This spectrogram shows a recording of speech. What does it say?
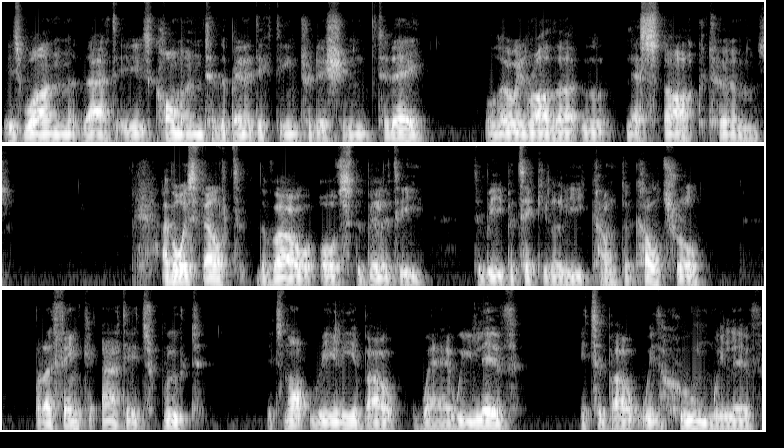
is one that is common to the Benedictine tradition today, although in rather less stark terms. I've always felt the vow of stability to be particularly countercultural, but I think at its root, it's not really about where we live, it's about with whom we live.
